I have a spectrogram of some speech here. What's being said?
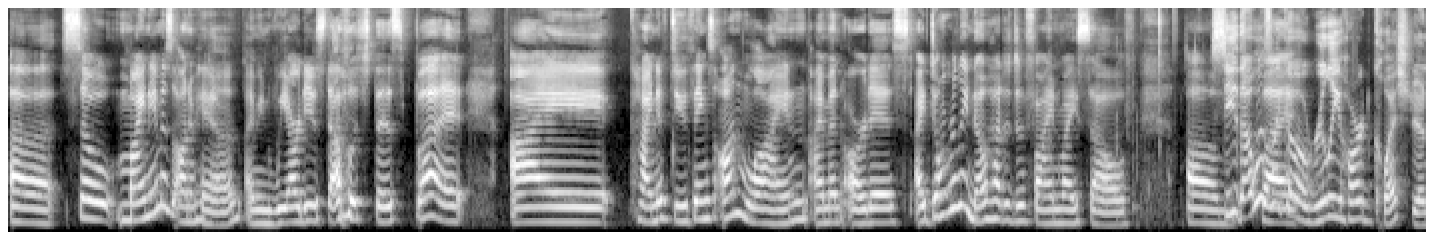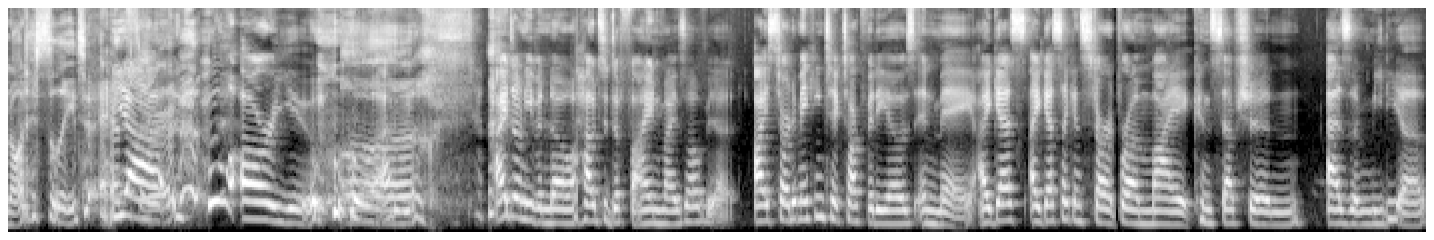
Uh, so my name is Anuhea. I mean, we already established this, but I kind of do things online. I'm an artist. I don't really know how to define myself. See, that was like a really hard question, honestly, to answer. Yeah, who are you? I don't even know how to define myself yet. I started making TikTok videos in May. I guess I guess I can start from my conception as a media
